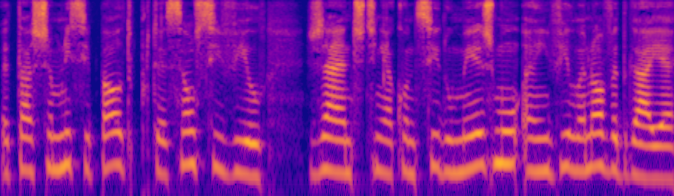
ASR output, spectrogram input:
a taxa municipal de proteção civil. Já antes tinha acontecido o mesmo em Vila Nova de Gaia.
